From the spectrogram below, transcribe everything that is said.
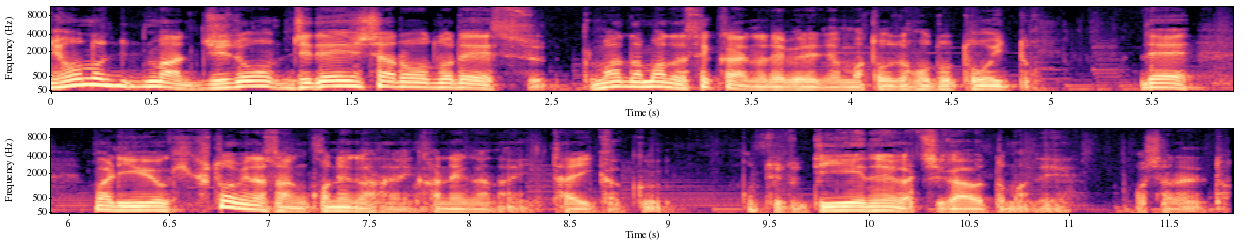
日本の、まあ、自動、自転車ロードレース、まだまだ世界のレベルには、まあ、当然ほど遠いと。で、まあ、理由を聞くと皆さん、コネがない、金がない、体格、もっと言うと DNA が違うとまでおっしゃられると。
